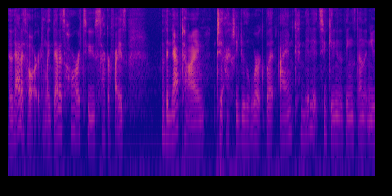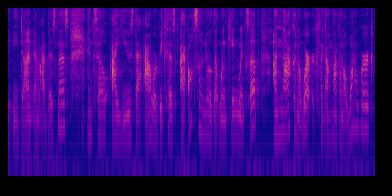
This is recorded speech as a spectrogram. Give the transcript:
that is hard. Like, that is hard to sacrifice the nap time to actually do the work, but I am committed to getting the things done that need to be done in my business. And so I use that hour because I also know that when King wakes up, I'm not going to work. Like, I'm not going to want to work.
